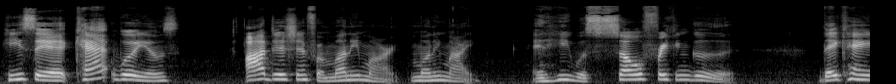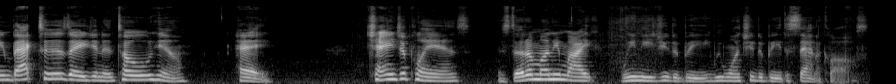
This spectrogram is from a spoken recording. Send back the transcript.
He said Katt Williams auditioned for Money Mark, Money Mike, and he was so freaking good. They came back to his agent and told him, "Hey, change your plans. Instead of Money Mike, we need you to be. We want you to be the Santa Claus."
